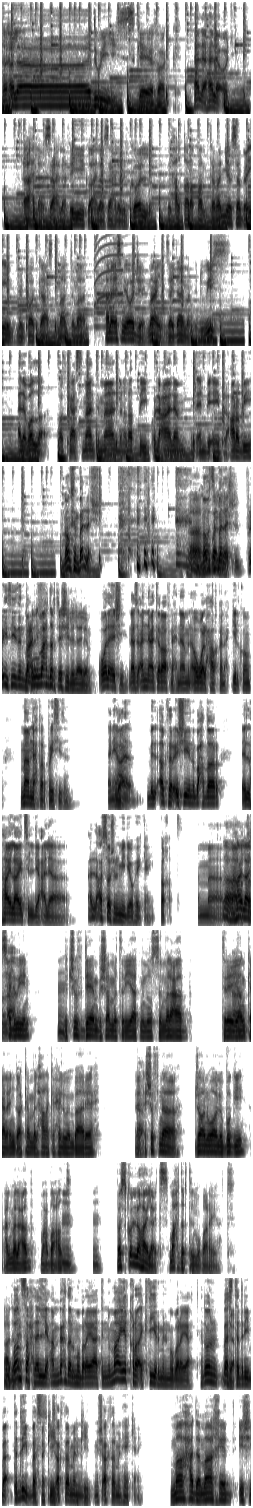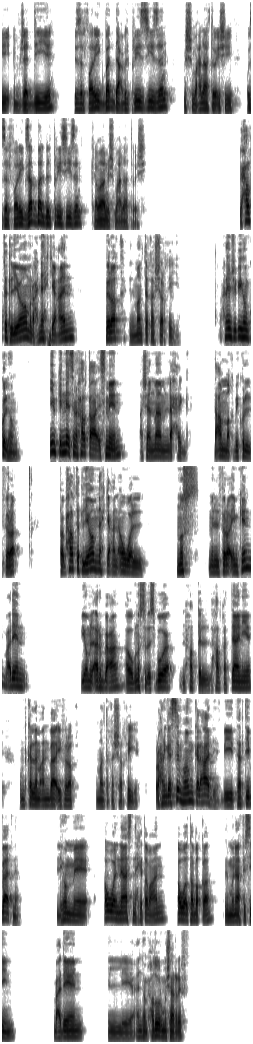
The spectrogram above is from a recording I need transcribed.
هلا دويس كيفك؟ هلا هلا أوجي. أهلا وسهلا فيك وأهلا وسهلا بالكل. بالحلقة رقم 78 من بودكاست Man to Man أنا اسمي أوجي معي زي دايما دويس. هلا والله بودكاست Man to Man بنغطي كل عالم ال NBA بالعربي. الموسم بلش. آه الموسم بلش البري سيزون مع إني ما حضرت إشي للعلم ولا إشي لازم عندنا اعتراف نحن من أول حلقة نحكي لكم ما بنحضر pre-season يعني لا. بالأكثر إشي إنه بحضر ال highlights اللي على على السوشيال ميديا وهيك يعني فقط أما ما highlights. حلوين مم. بتشوف Dame بشمط ثريات من نص الملعب three آه. Young كان عنده أكمل حركة حلوة امبارح آه. آه. شفنا John Wall وبوجي على الملعب مع بعض مم. بس كله highlights ما حضرت المباريات الاعتراف. للي عم بيحضر المباريات إنه ما يقرأ كثير من المباريات هدول بس لا. تدريبات تدريب بس أكيد. مش أكثر من أكيد. مش أكثر من هيك يعني ما حدا ماخد إشي بجدية إذا الفريق بدع بال pre-season مش معناته إشي وإذا الفريق زبل بال pre-season كمان مش معناته إشي بحلقة اليوم رح نحكي عن فرق المنطقة الشرقية رح نمشي فيهم كلهم يمكن نقسم الحلقة على اسمين عشان ما بنلحق تعمق بكل الفرق. فبحلقة اليوم نحكي عن أول نص من الفرق يمكن. بعدين يوم الأربعاء أو بنص الأسبوع نحط الحلقة الثانية ونتكلم عن باقي فرق المنطقة الشرقية. راح نقسمهم كالعادة بترتيباتنا اللي هم أول ناس نحكي طبعا أول طبقة المنافسين بعدين اللي عندهم حضور مشرف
